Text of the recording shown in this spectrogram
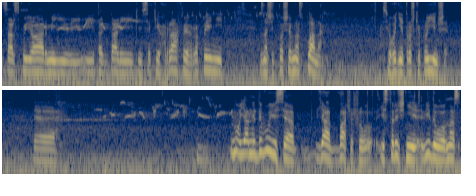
царської армії і, і так далі, якісь всякі графи, графині. Значить, то ще в нас в планах. Сьогодні трошки про інше. Е, ну, я не дивуюся, я бачу, що історичні відео в нас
